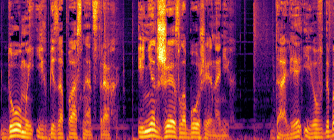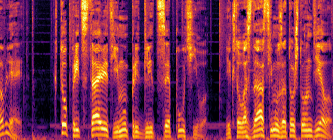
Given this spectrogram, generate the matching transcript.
Думы их безопасны от страха, и нет жезла Божия на них». Далее Иов добавляет «Кто представит ему пред лице путь его, и кто воздаст ему за то, что он делал?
